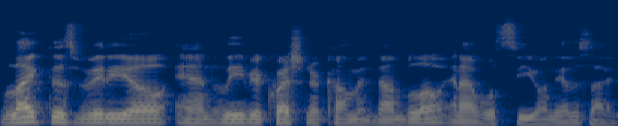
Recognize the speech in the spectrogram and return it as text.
like this video, and leave your question or comment down below, and I will see you on the other side.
